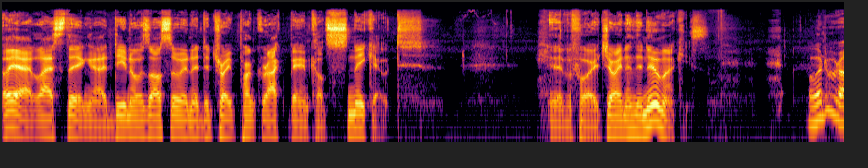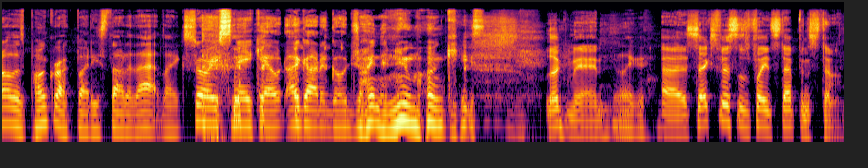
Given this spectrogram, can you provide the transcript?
oh yeah, last thing, uh, Dino was also in a Detroit punk rock band called Snakeout uh, before joining the New Monkees. I wonder what all those punk rock buddies thought of that. Like, sorry, Snake Out, I gotta go join the New Monkees. Look, man, Like, uh, Sex Pistols played Stepping Stone.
